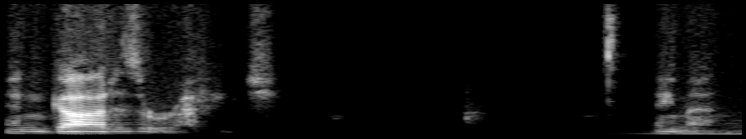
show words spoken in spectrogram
and God is a refuge. Amen.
